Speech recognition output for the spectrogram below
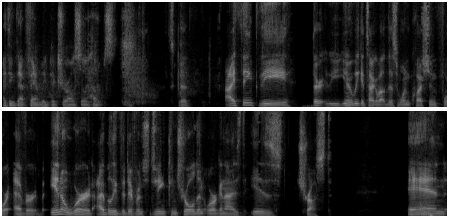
i think that family picture also helps It's good. I think the there you know we could talk about this one question forever. But in a word, I believe the difference between controlled and organized is trust. And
